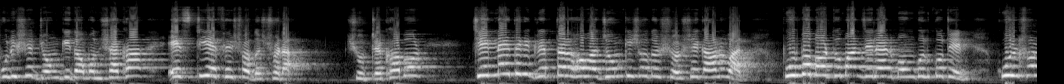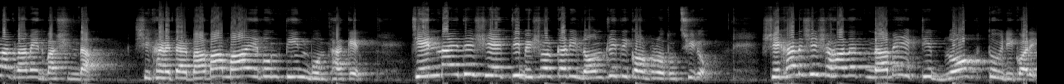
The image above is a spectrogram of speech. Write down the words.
পুলিশের জঙ্গি দমন শাখা এসটিএফ এর সদস্যরা। সূত্রে খবর, চেন্নাই থেকে গ্রেপ্তার হওয়া জঙ্গি সদস্য শেখ আনোয়ার পূর্ব বর্ধমান জেলার মঙ্গলকোটের কুলসোনা গ্রামের বাসিন্দা। সেখানে তার বাবা, মা এবং তিন বোন থাকে। চেন্নাইতে সে একটি বেসরকারি লন্ড্রিতে কর্মরত ছিল। সেখানে সে শাহাদাত নামে একটি ব্লগ তৈরি করে।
